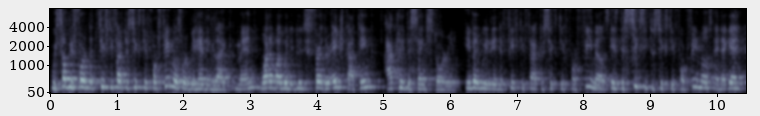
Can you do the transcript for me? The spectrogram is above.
We saw before that 55 to 64 females were behaving like men. What about when you do this further age cutting? Actually, the same story. Even within the 55 to 64 females, is the 60 to 64 females. And again,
